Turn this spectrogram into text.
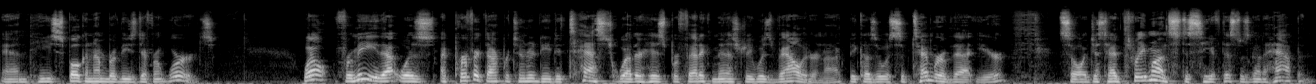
And he spoke a number of these different words. Well, for me, that was a perfect opportunity to test whether his prophetic ministry was valid or not, because it was September of that year. So I just had three months to see if this was going to happen.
